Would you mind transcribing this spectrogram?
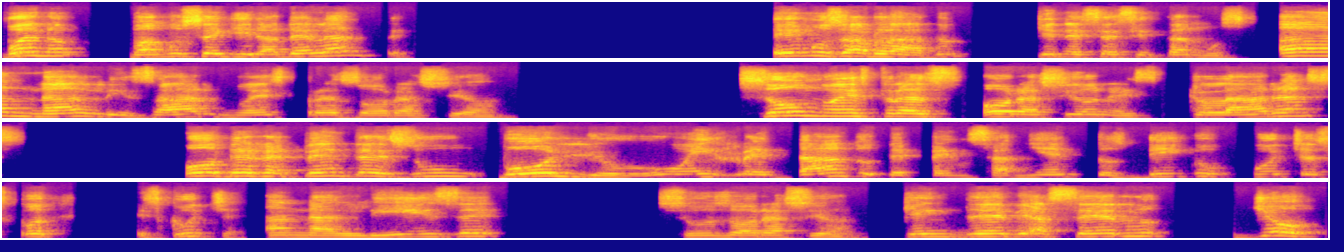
Bueno, vamos a seguir adelante. Hemos hablado que necesitamos analizar nuestras oraciones. ¿Son nuestras oraciones claras? ¿O de repente es un bollo, un enredado de pensamientos? Digo muchas cosas. Escucha, analice sus oraciones. ¿Quién debe hacerlo? Yo.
